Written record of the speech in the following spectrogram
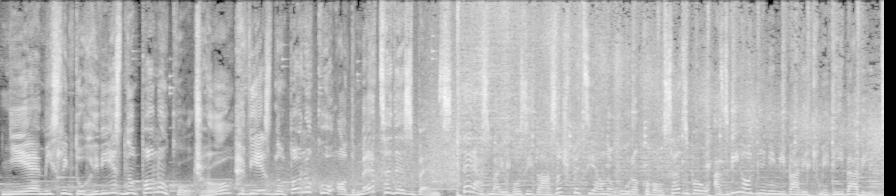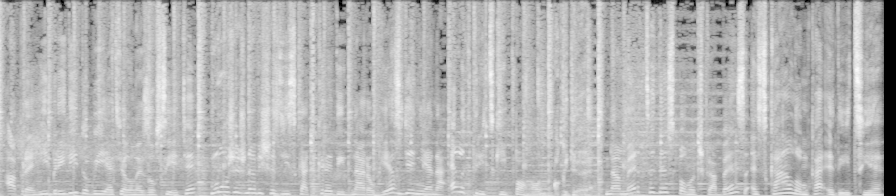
Nie, myslím tú hviezdnu ponuku. Čo? Hviezdnu ponuku od Mercedes-Benz. Teraz majú vozidlá so špeciálnou úrokovou sadzbou a zvýhodnenými balíkmi výbavy. A pre hybridy dobíjateľné zo siete môžeš navyše získať kredit na rok jazdenia na elektrický pohon. A kde? Na Mercedes Benz SK lomka edície.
